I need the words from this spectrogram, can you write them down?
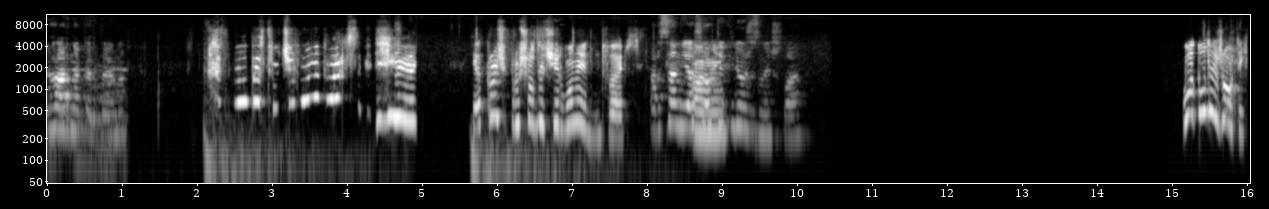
Гарна картина. О, быстро, червона дверця. Є. Я, коротше, прийшов до червоної дверці. Арсен, я А, жовтий ключ знайшла. О, тут і жовтий.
